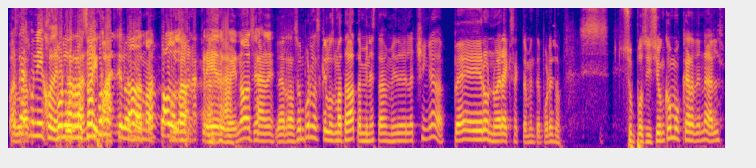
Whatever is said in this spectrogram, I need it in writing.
por es la- un hijo de por la puta, ¿no? razón por la que los todos modos, mata- todos por lo la- van a creer, güey, ¿no? O sea, La razón por las que los mataba también estaba medio de la chingada, pero no era exactamente por eso. Su posición como cardenal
